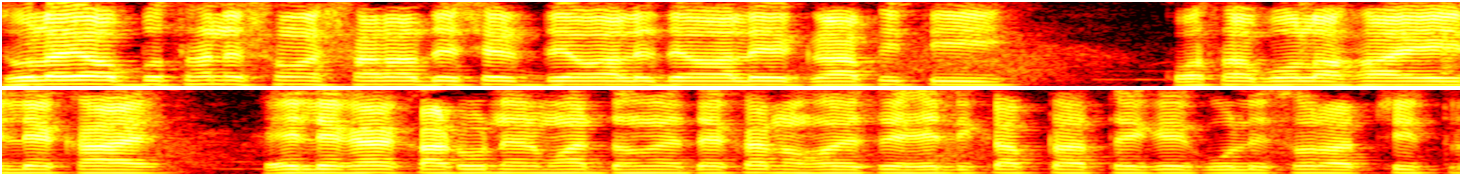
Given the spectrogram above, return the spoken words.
জুলাই অভ্যুত্থানের সময় সারা দেশের দেওয়ালে দেওয়ালে গ্রাফিতি, কথা বলা হয় এই লেখায়। এই লেখায় কার্টুনের মাধ্যমে দেখানো হয়েছে হেলিকপ্টার থেকে গুলি ছোড়ার চিত্র।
